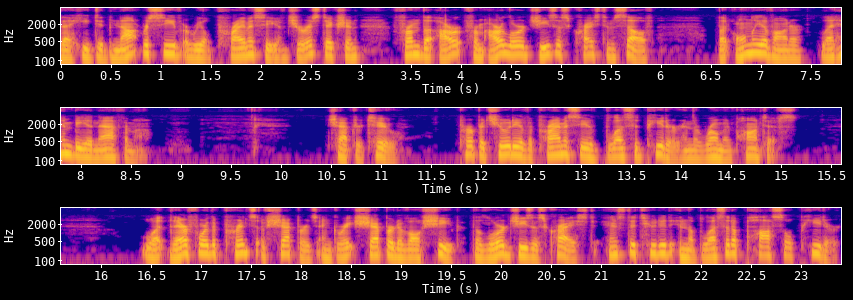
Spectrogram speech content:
that he did not receive a real primacy of jurisdiction from the our, from our Lord Jesus Christ himself, but only of honor, let him be anathema. Chapter 2 Perpetuity of the primacy of blessed Peter in the Roman pontiffs. What therefore the Prince of Shepherds and great Shepherd of all sheep, the Lord Jesus Christ, instituted in the blessed Apostle Peter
